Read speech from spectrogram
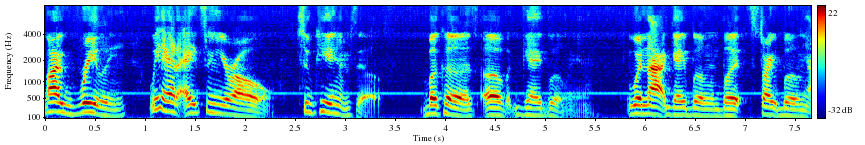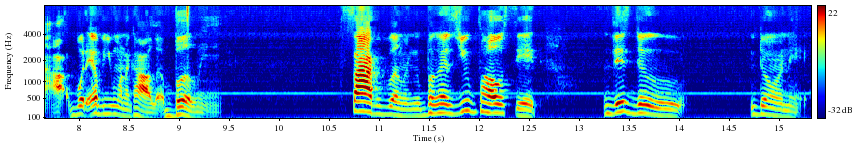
Like, really, we had an 18 year old to kill himself because of gay bullying. Well, not gay bullying, but straight bullying, uh, whatever you want to call it, bullying. Cyberbullying, because you posted this dude doing it.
